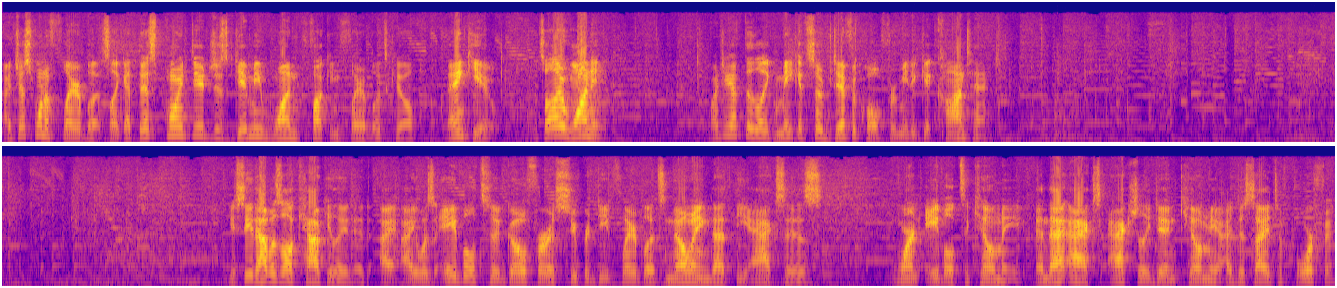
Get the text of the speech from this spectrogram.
I just want a Flare Blitz. Like, at this point, dude, just give me one fucking Flare Blitz kill. Thank you. That's all I wanted. Why'd you have to, like, make it so difficult for me to get content? You see, that was all calculated. I, I was able to go for a super deep Flare Blitz knowing that the axes weren't able to kill me. And that axe actually didn't kill me. I decided to forfeit.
